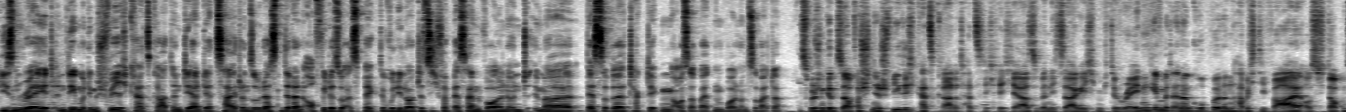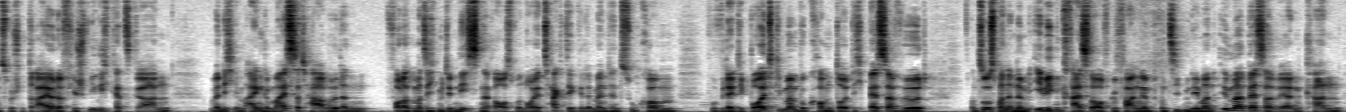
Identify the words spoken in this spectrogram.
diesen Raid in dem und dem Schwierigkeitsgrad und der und der Zeit und so. Das sind ja dann auch wieder so Aspekte, wo die Leute sich verbessern wollen und immer bessere Taktiken ausarbeiten wollen und so weiter. Inzwischen gibt es ja auch verschiedene Schwierigkeitsgrade tatsächlich, ja. Also wenn ich sage, ich möchte raiden gehen mit einer Gruppe, dann habe ich die Wahl aus, ich glaube, inzwischen drei oder vier Schwierigkeitsgraden. Und wenn ich eben einen gemeistert habe, dann fordert man sich mit dem nächsten heraus, wo neue Taktikelemente hinzukommen, wo wieder die Beute, die man bekommt, deutlich besser wird. Und so ist man in einem ewigen Kreislauf gefangen, im Prinzip, in dem man immer besser werden kann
